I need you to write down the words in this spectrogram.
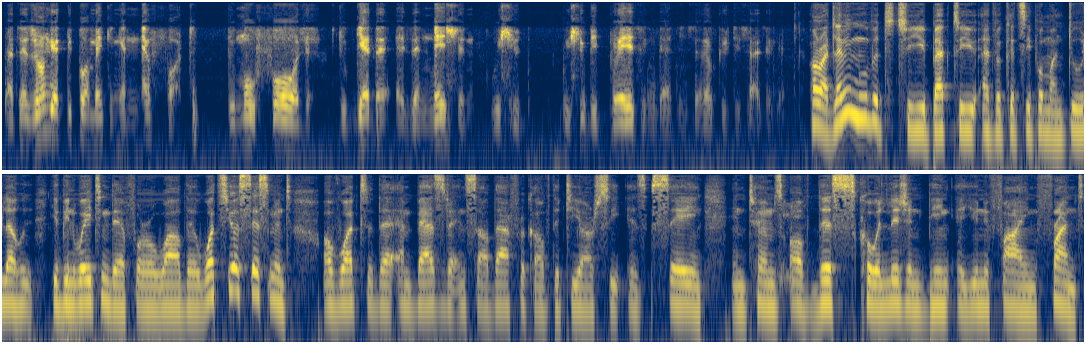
But as long as people are making an effort to move forward together as a nation, we should we should be praising that instead of criticizing it. All right, let me move it to you, back to you, Advocate Sipho Mantula, who you've been waiting there for a while there. What's your assessment of what the ambassador in South Africa of the DRC is saying in terms of this coalition being a unifying front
